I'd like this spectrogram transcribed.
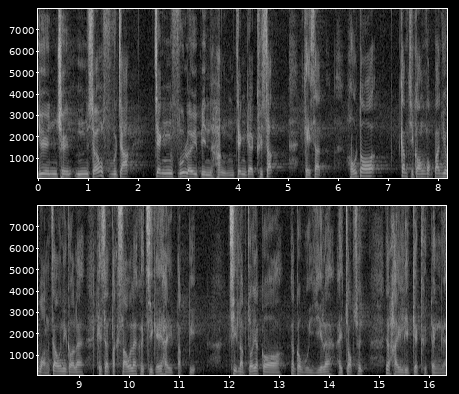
完全唔想負責政府裏邊行政嘅缺失。其實好多今次講關於橫州呢個咧，其實特首咧，佢自己係特別設立咗一個一個會議咧，係作出一系列嘅決定嘅。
